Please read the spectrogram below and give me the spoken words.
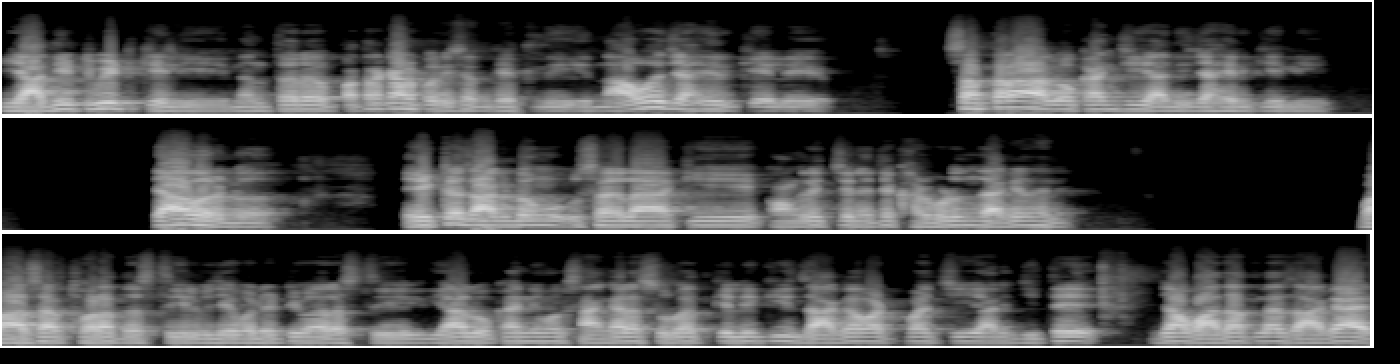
यादी ट्विट केली नंतर पत्रकार परिषद घेतली नावं जाहीर केले सतरा लोकांची यादी जाहीर केली त्यावरनं एकच आगडोम उसळला की काँग्रेसचे नेते खडबडून जागे झाले. बाळासाहेब थोरात असतील विजय वडेट्टीवार असतील या लोकांनी मग सांगायला सुरुवात केली की जागा वाटपाची आणि जिथे ज्या वादातल्या जागा आहेत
